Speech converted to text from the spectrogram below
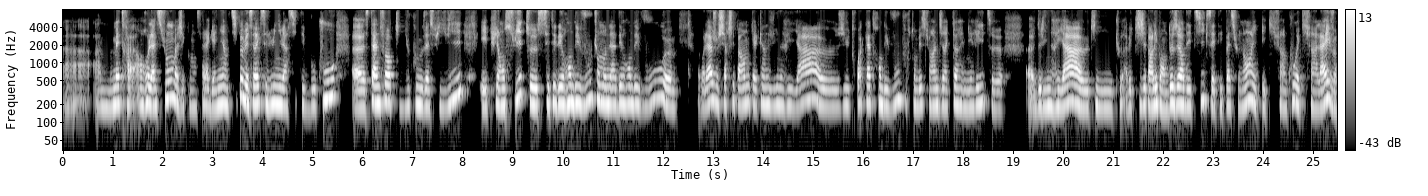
à, me mettre en relation, bah, j'ai commencé à la gagner un petit peu, mais c'est vrai que c'est l'université beaucoup, euh, Stanford qui du coup nous a suivis, et puis ensuite euh, c'était des rendez-vous qui ont mené à des rendez-vous. Euh, voilà, je cherchais par exemple quelqu'un de l'INRIA, j'ai eu trois quatre rendez-vous pour tomber sur un directeur émérite de l'INRIA qui, avec qui j'ai parlé pendant deux heures d'éthique, ça a été passionnant et, qui fait un cours et qui fait un live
